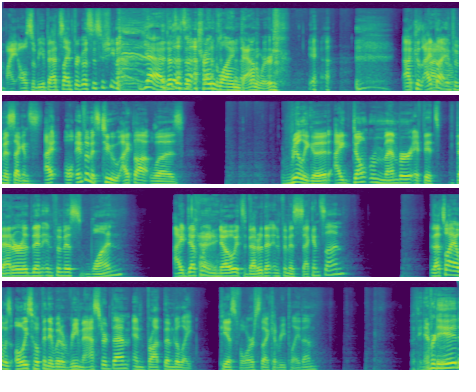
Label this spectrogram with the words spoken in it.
might also be a bad sign for ghost of tsushima. Yeah, that, that's a trend line downward. yeah. Uh, because I, I thought infamous seconds i well infamous 2 i thought was really good. I don't remember if it's better than infamous 1 i definitely Okay. know it's better than infamous second son. That's why i was always hoping they would have remastered them and brought them to like ps4 so i could replay them but they never did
